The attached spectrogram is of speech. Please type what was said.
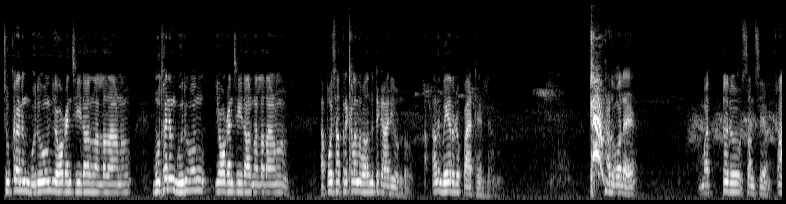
ശുക്രനും ഗുരുവും യോഗം ചെയ്താൽ നല്ലതാണ്. ബുധനും ഗുരുവും യോഗം ചെയ്താൽ നല്ലതാണ്. അപ്പോൾ ശത്രുക്കളെന്ന് പറഞ്ഞിട്ട് കാര്യമുണ്ടോ? അത് വേറൊരു പാറ്റേണിലാണ്. അതുപോലെ മറ്റൊരു സംശയം. ആ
